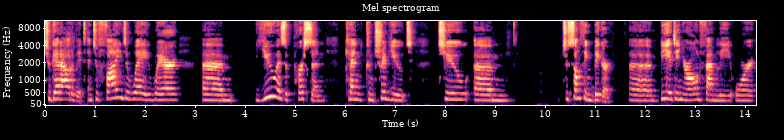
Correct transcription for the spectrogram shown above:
to get out of it and to find a way where um, you as a person can contribute to um, to something bigger, uh, be it in your own family or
